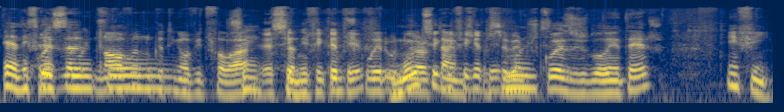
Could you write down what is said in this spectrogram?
É a Uma diferença coisa muito nova, nunca tinha ouvido falar. Sim. É Portanto, significativo. ler o Muito New York Times para significativo. sabermos Muito. coisas do Alentejo. Enfim,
